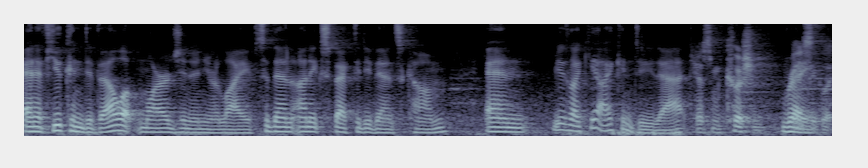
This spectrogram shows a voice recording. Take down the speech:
And if you can develop margin in your life, so then unexpected events come and you're like, yeah, I can do that. You have some cushion, right. basically.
